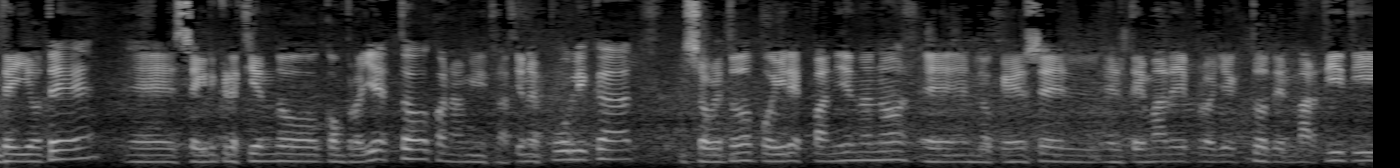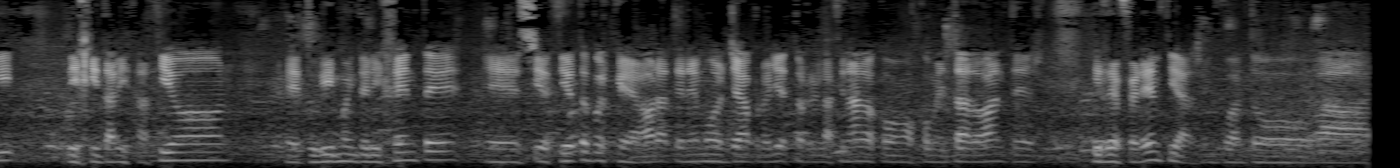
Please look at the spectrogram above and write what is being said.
de IoT, eh, seguir creciendo con proyectos, con administraciones públicas y sobre todo pues ir expandiéndonos en lo que es el, el tema de proyectos de Smart City, digitalización, turismo inteligente. Eh, si es cierto pues que ahora tenemos ya proyectos relacionados, como hemos comentado antes, y referencias en cuanto a,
